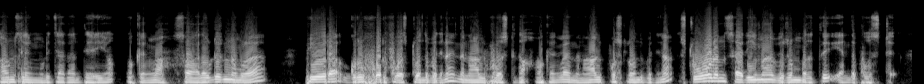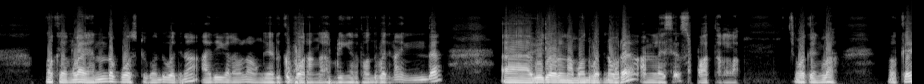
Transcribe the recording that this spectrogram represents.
கவுன்சிலிங் முடித்தா தான் தெரியும் ஓகேங்களா ஸோ அதை விட்டு நம்ம பியூரா குரூப் ஃபோர் போஸ்ட் வந்து பார்த்தீங்கன்னா இந்த நாலு போஸ்ட் தான் ஓகேங்களா இந்த நாலு போஸ்ட்டில் வந்து பார்த்தீங்கன்னா ஸ்டூடெண்ட்ஸ் அதிகமாக விரும்புறது எந்த போஸ்ட்டு ஓகேங்களா எந்த போஸ்ட்டுக்கு வந்து பார்த்திங்கன்னா அதிக அளவில் அவங்க எடுக்க போகிறாங்க அப்படிங்கிறது வந்து பார்த்திங்கன்னா இந்த வீடியோவில் நம்ம வந்து பார்த்திங்கன்னா ஒரு அனலைசஸ் பார்த்துடலாம் ஓகேங்களா ஓகே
